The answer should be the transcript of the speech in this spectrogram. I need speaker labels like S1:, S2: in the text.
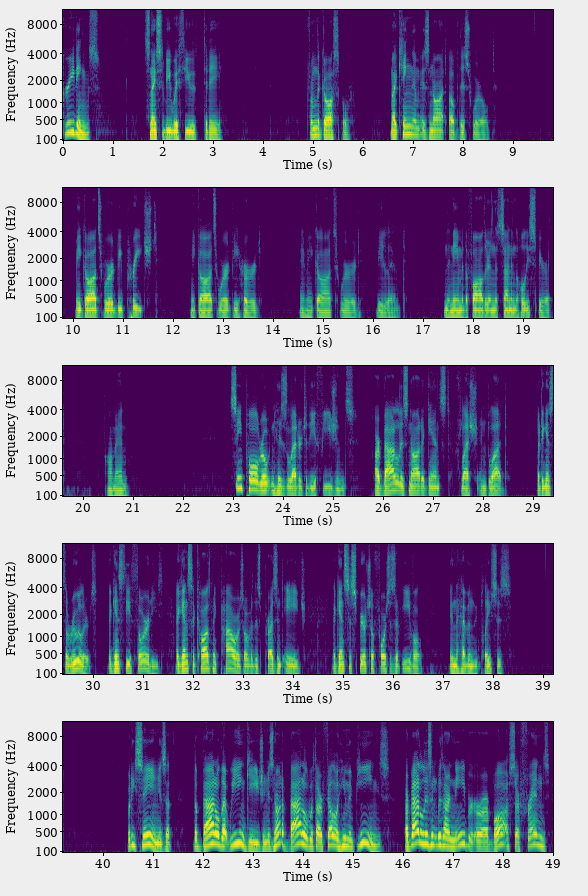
S1: Greetings. It's nice to be with you today. From the Gospel My kingdom is not of this world. May God's word be preached, may God's word be heard, and may God's word be lived. In the name of the Father, and the Son, and the Holy Spirit. Amen. St. Paul wrote in his letter to the Ephesians Our battle is not against flesh and blood but against the rulers, against the authorities, against the cosmic powers over this present age, against the spiritual forces of evil in the heavenly places. What he's saying is that the battle that we engage in is not a battle with our fellow human beings. Our battle isn't with our neighbor or our boss, our friends,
